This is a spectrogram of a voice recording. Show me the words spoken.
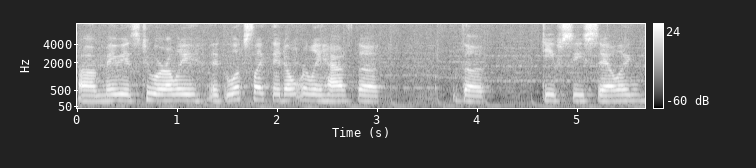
Um, maybe it's too early. It looks like they don't really have the the deep sea sailing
